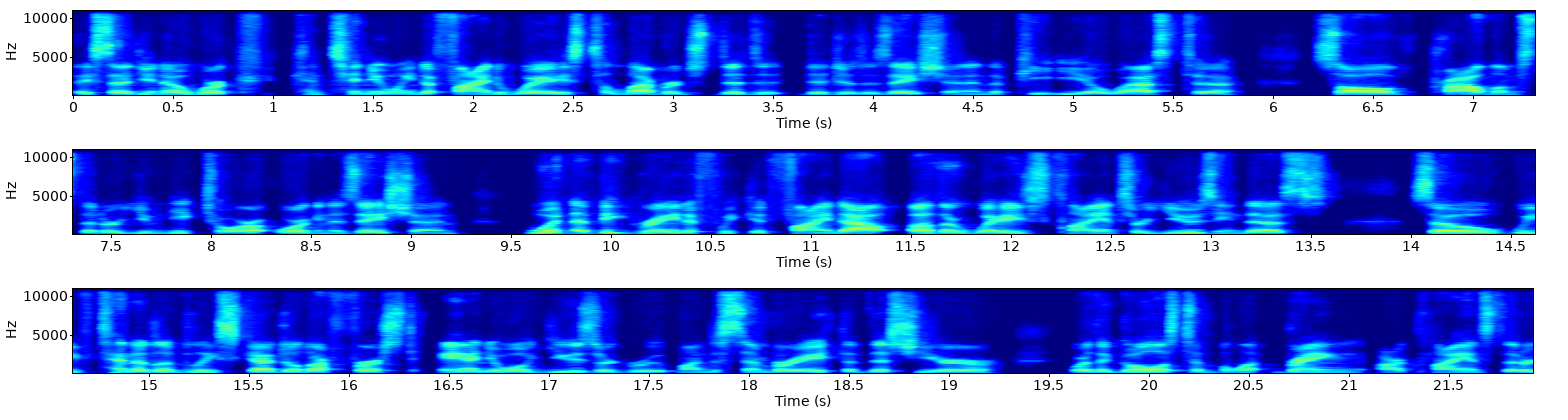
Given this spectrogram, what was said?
They said, you know, we're c- continuing to find ways to leverage digi- digitization and the PEOS to solve problems that are unique to our organization. wouldn't it be great if we could find out other ways clients are using this? So we've tentatively scheduled our first annual user group on December 8th of this year, where the goal is to bl- bring our clients that are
